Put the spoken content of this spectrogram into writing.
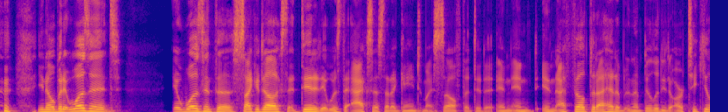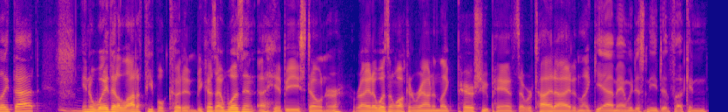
you know? But it wasn't it wasn't the psychedelics that did it it was the access that i gained to myself that did it. And and and i felt that i had an ability to articulate that mm-hmm. in a way that a lot of people couldn't because i wasn't a hippie stoner right? I wasn't walking around in like parachute pants that were tie-dyed and like yeah man we just need to fucking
